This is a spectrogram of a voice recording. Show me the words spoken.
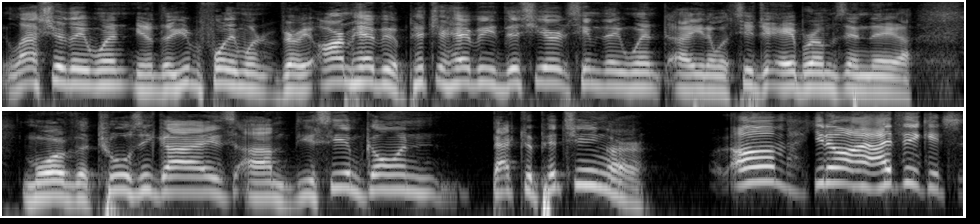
Last year they went, you know, the year before they went very arm heavy, or pitcher heavy. This year it seemed they went, uh, you know, with C.J. Abrams and they uh, more of the toolsy guys. Um, do you see them going back to pitching or? Um, you know, I, I, think it's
